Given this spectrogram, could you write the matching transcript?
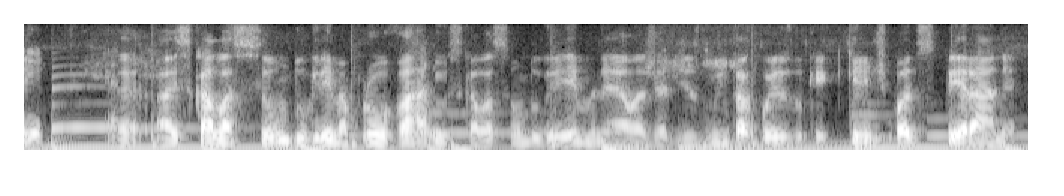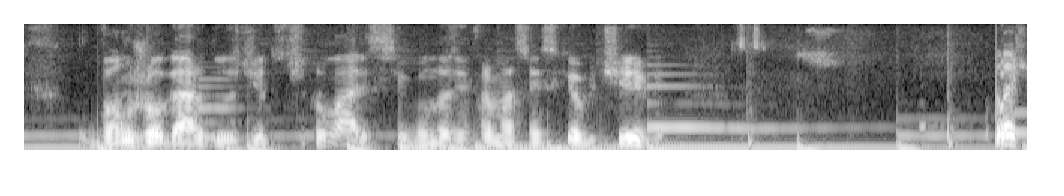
é a escalação do Grêmio, a provável escalação do Grêmio, né, ela já diz muita coisa do que, que a gente pode esperar, né? Vão jogar dos ditos titulares, segundo as informações que eu obtive. Hoje?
